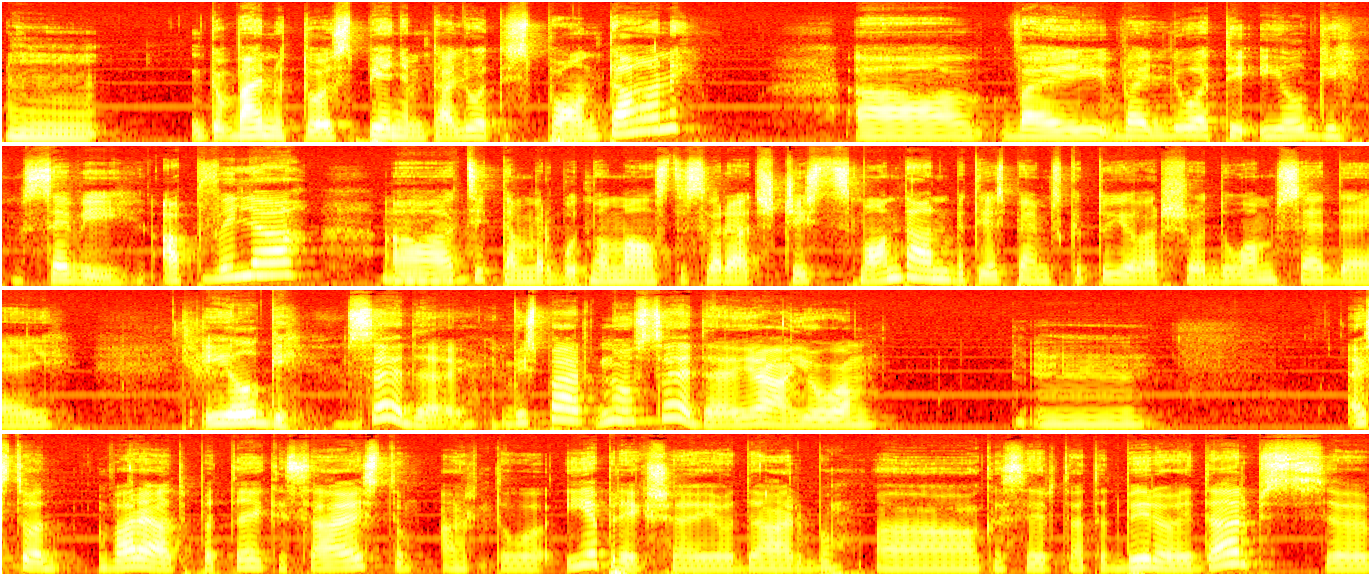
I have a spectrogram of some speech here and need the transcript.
mm, ka vai nu tos pieņem tā ļoti spontāni, uh, vai, vai ļoti ilgi sevi apviļā. Uh, Mm. Citam varbūt no malas tas varētu šķist spontāni, bet iespējams, ka tu jau ar šo domu sēdēji ilgi. Sēdēju. Vispār nu, sēdēju, jā, jo mm, es to varētu pat teikt, ka saistu ar to iepriekšējo darbu, uh, kas ir tātad biroja darbs uh,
